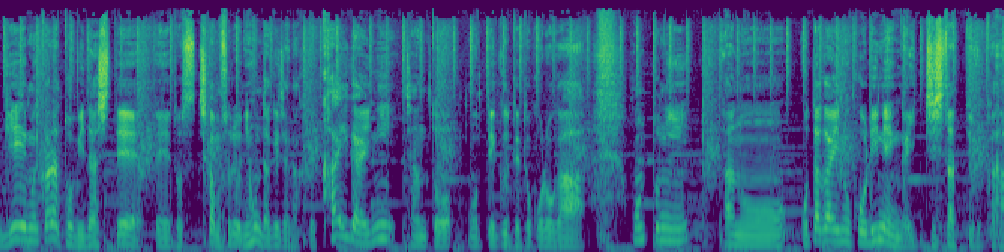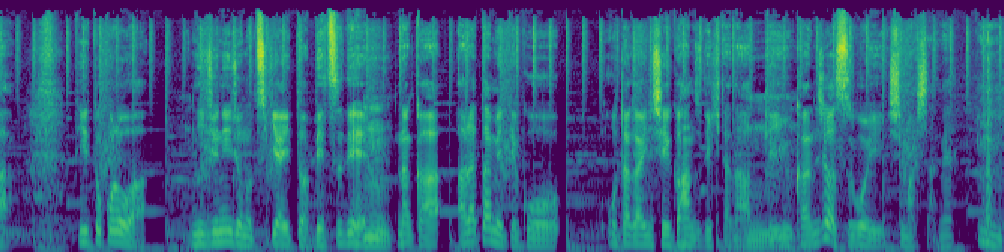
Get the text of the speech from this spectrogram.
ゲームから飛び出して、えー、としかもそれを日本だけじゃなくて海外にちゃんと持っていくってところが本当にあのお互いのこう理念が一致したっていうかっていうところは20年以上の付き合いとは別で、うん、なんか改めてこうお互いにシェイクハンズできたなっていう感じはすごいしましたね。うん。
